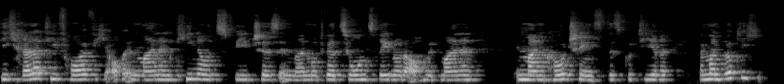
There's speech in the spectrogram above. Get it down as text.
die ich relativ häufig auch in meinen Keynote-Speeches, in meinen Motivationsreden oder auch mit meinen, in meinen Coachings diskutiere. Wenn man wirklich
